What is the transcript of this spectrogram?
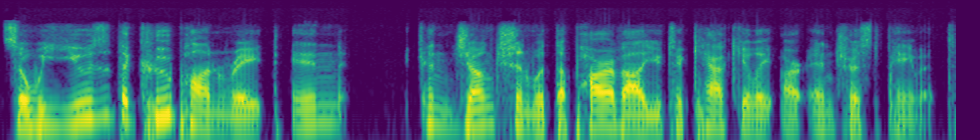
So we use the coupon rate in conjunction with the par value to calculate our interest payment.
